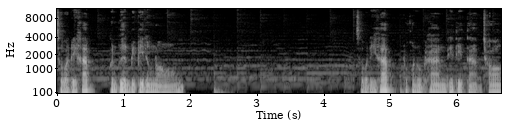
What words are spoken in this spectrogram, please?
สวัสดีครับเพื่อนๆพี่ๆน้องๆ สวัสดีครับ ทุกคนทุกท่านที่ติดตามช่อง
